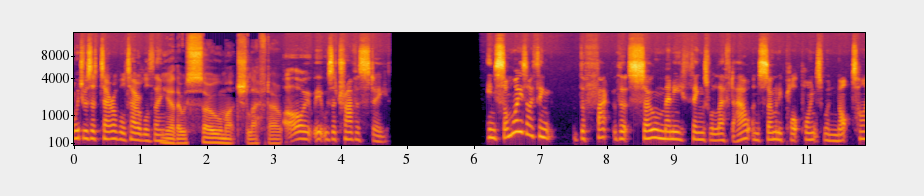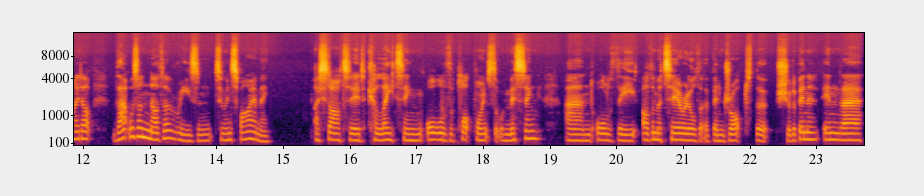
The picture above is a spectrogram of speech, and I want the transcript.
which was a terrible, terrible thing. Yeah, there was so much left out. Oh, it, it was a travesty. In some ways, I think the fact that so many things were left out and so many plot points were not tied up, that was another reason to inspire me. I started collating all of the plot points that were missing and all of the other material that had been dropped that should have been in there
